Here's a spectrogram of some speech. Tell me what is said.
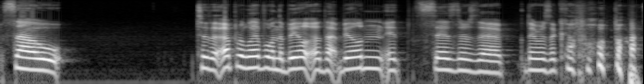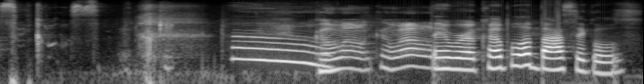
so to the upper level in the build of that building, it says there's a there was a couple of bicycles. Come on, come on. there were a couple of bicycles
